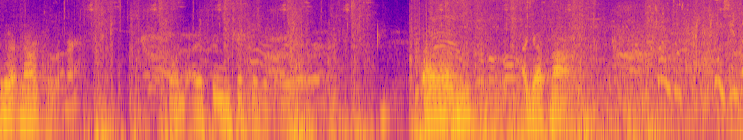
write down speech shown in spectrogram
Look at that Naruto runner. um, I assume you can't kill the Zarya, right? Um, I guess not. 站住，不许走！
